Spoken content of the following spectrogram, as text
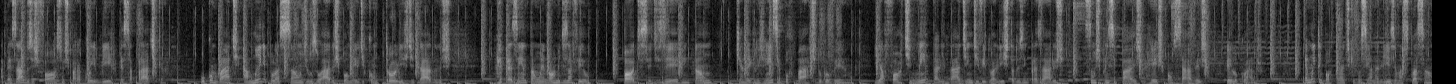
Apesar dos esforços para coibir essa prática, o combate à manipulação de usuários por meio de controles de dados representa um enorme desafio. Pode-se dizer, então, que a negligência por parte do governo e a forte mentalidade individualista dos empresários são os principais responsáveis pelo quadro. É muito importante que você analise uma situação.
